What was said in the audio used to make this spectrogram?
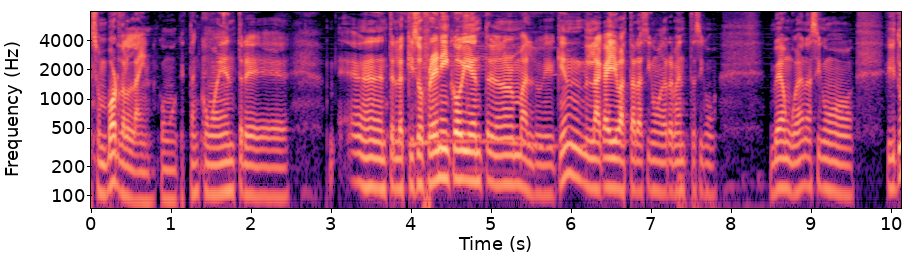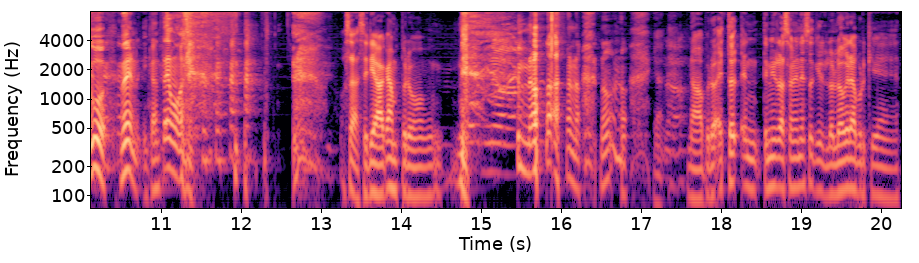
son borderline, como que están como entre eh, entre lo esquizofrénico y entre lo normal. ¿Quién en la calle va a estar así como de repente así como vean weón así como y tú, ven y cantemos? O sea, sería bacán, pero. No, no, no, no. No, pero esto, tenéis razón en eso que lo logra porque.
